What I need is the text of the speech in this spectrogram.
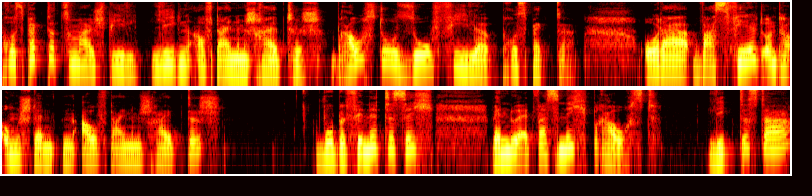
Prospekte zum Beispiel liegen auf deinem Schreibtisch. Brauchst du so viele Prospekte? Oder was fehlt unter Umständen auf deinem Schreibtisch? Wo befindet es sich, wenn du etwas nicht brauchst? Liegt es da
